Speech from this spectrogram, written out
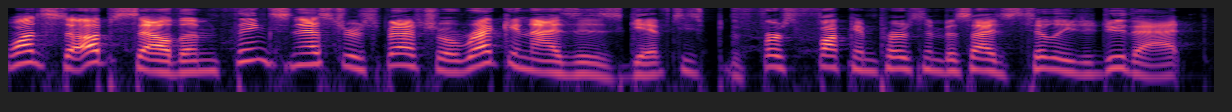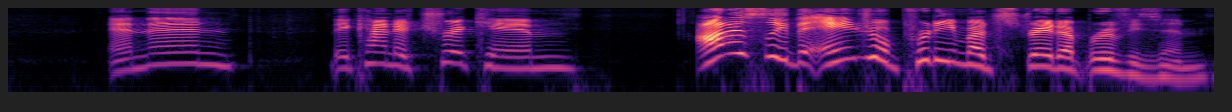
Wants to upsell them, thinks Nestor's special, recognizes his gift. He's the first fucking person besides Tilly to do that. And then they kind of trick him honestly, the angel pretty much straight up roofies him.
